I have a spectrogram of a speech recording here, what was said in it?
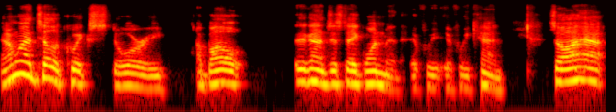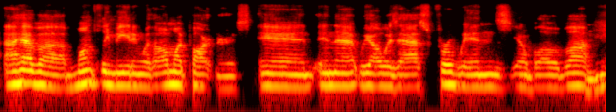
and I'm going to tell a quick story about. It's going to just take one minute if we if we can. So I have I have a monthly meeting with all my partners, and in that we always ask for wins, you know, blah blah blah. Mm-hmm.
